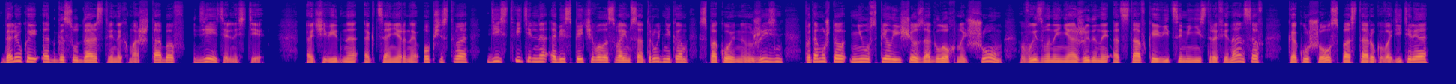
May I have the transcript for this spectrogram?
далекой от государственных масштабов деятельности. Очевидно, акционерное общество действительно обеспечивало своим сотрудникам спокойную жизнь, потому что не успел еще заглохнуть шум, вызванный неожиданной отставкой вице-министра финансов, как ушел с поста руководителя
